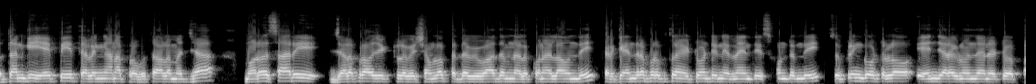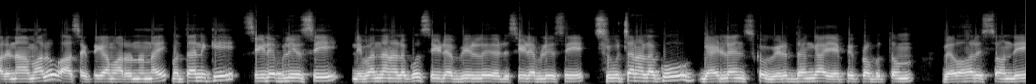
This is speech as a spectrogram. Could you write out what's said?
మొత్తానికి ఏపీ తెలంగాణ ప్రభుత్వాల మధ్య మరోసారి జల ప్రాజెక్టుల విషయంలో పెద్ద వివాదం నెలకొనేలా ఉంది. ఇక్కడ కేంద్ర ప్రభుత్వం ఎటువంటి నిర్ణయం తీసుకుంటుంది? సుప్రీంకోర్టులో ఏం జరగనుంది అనే పరిణామాలు ఆసక్తిగా మారనున్నాయి. మొత్తానికి సిడబ్ల్యూసి నిబంధనలకు సిడబ్ల్యూ సిడబ్ల్యూసి సూచనలకు గైడ్ లైన్స్కు విరుద్ధంగా ఏపీ ప్రభుత్వం వ్యవహరిస్తోంది.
